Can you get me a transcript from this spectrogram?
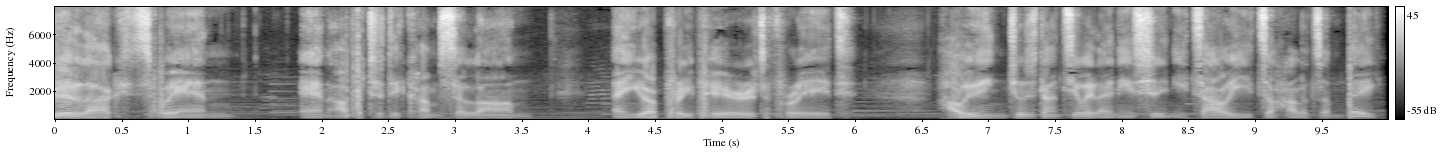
Good luck is when an opportunity comes along and you are prepared for it. 好运就是当机会来临时，你早已做好了准备。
